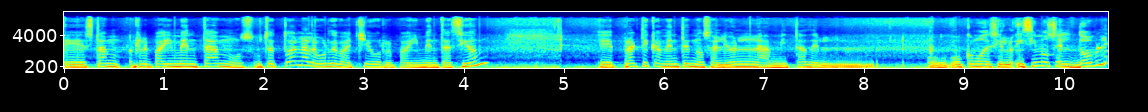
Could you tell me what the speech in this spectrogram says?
eh, estamos, repavimentamos, o sea, toda la labor de bacheo, repavimentación, prácticamente nos salió en la mitad del, o, cómo decirlo, hicimos el doble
